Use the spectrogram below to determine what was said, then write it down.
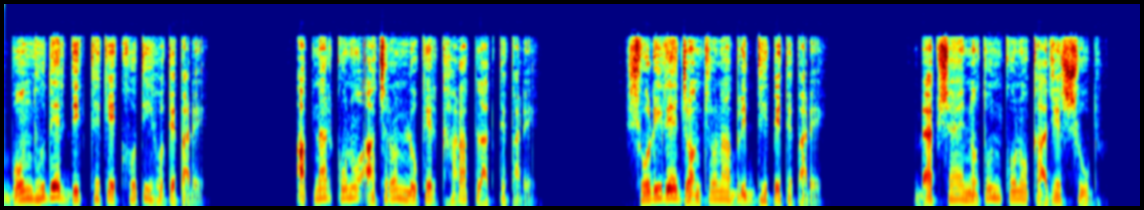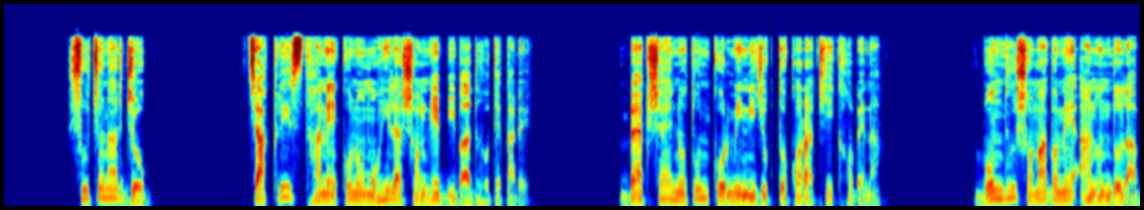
বন্ধুদের দিক থেকে ক্ষতি হতে পারে। আপনার কোনো আচরণ লোকের খারাপ লাগতে পারে। শরীরে যন্ত্রণা বৃদ্ধি পেতে পারে। ব্যবসায় নতুন কোনো কাজের শুভ। সূচনার যোগ। চাকরির স্থানে কোনো মহিলার সঙ্গে বিবাদ হতে পারে। ব্যবসায় নতুন কর্মী নিযুক্ত করা ঠিক হবে না। বন্ধু সমাগমে আনন্দ লাভ।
